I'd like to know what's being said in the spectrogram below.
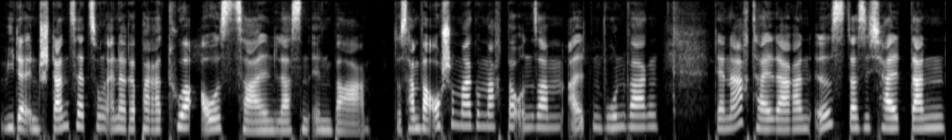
Wiederinstandsetzung einer Reparatur auszahlen lassen in Bar. Das haben wir auch schon mal gemacht bei unserem alten Wohnwagen. Der Nachteil daran ist, dass ich halt dann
